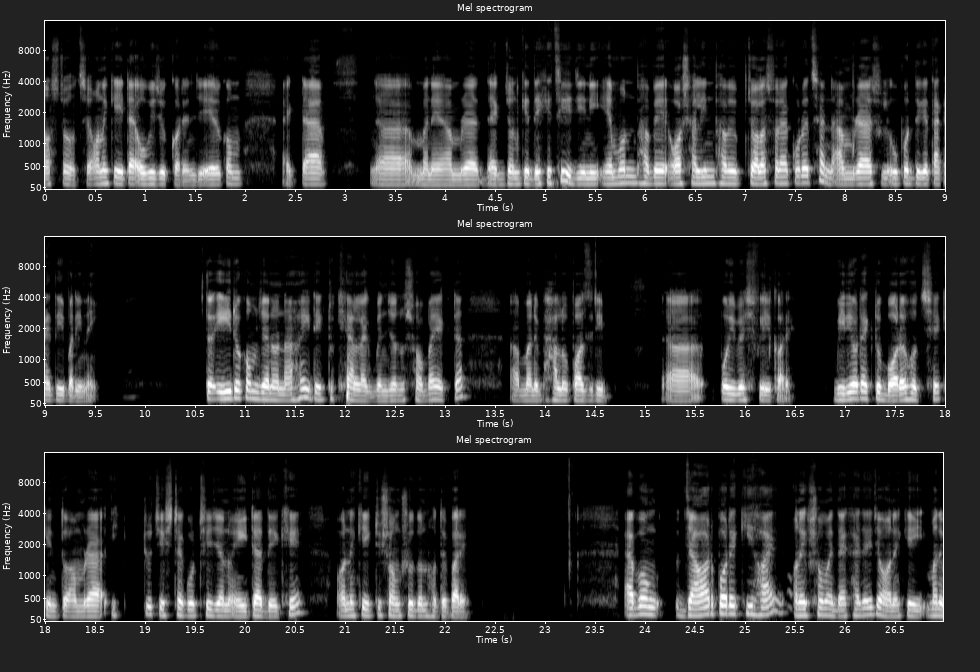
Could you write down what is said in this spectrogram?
নষ্ট হচ্ছে। অনেকে এটা অভিযোগ করেন যে, এরকম একটা মানে আমরা একজনকে দেখেছি যিনি এমনভাবে অশালীনভাবে অশালীন ভাবে চলাফেরা করেছেন, আমরা আসলে উপর দিকে তাকাইতেই পারি নাই। তো এইরকম যেন না হয়, এটা একটু খেয়াল রাখবেন যেন সবাই একটা মানে ভালো পজিটিভ পরিবেশ ফিল করে। ভিডিওটা একটু বড় হচ্ছে, কিন্তু আমরা একটু চেষ্টা করছি যেন এইটা দেখে অনেকে একটু সংশোধন হতে পারে। এবং যাওয়ার পরে কি হয়? অনেক সময় দেখা যায় যে অনেকেই মানে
